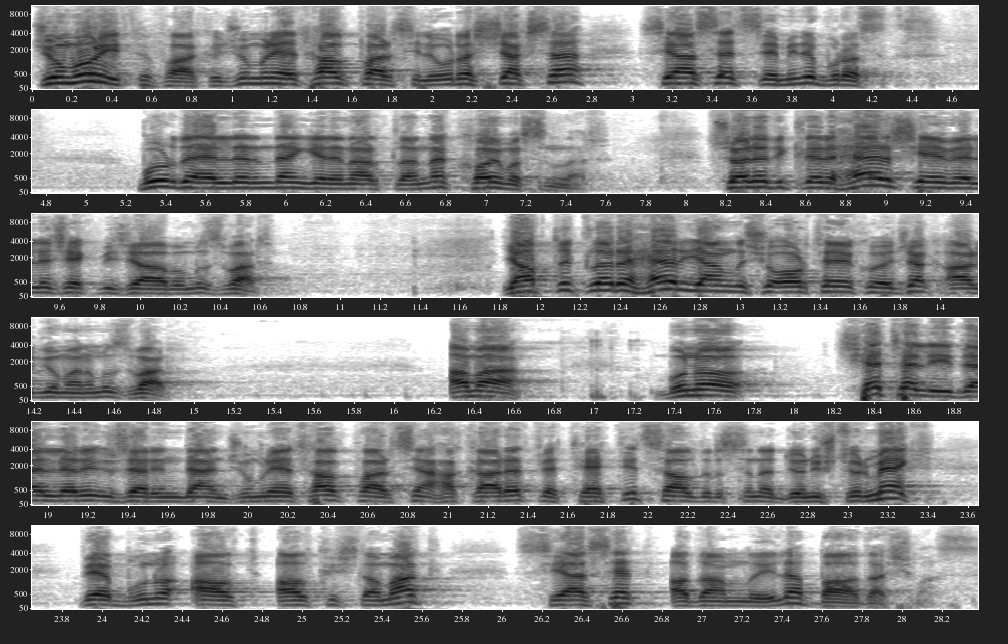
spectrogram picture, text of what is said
Cumhur İttifakı, Cumhuriyet Halk Partisi ile uğraşacaksa siyaset zemini burasıdır. Burada ellerinden gelen artlarına koymasınlar. Söyledikleri her şeye verilecek bir cevabımız var. Yaptıkları her yanlışı ortaya koyacak argümanımız var. Ama bunu çete liderleri üzerinden Cumhuriyet Halk Partisi'ne hakaret ve tehdit saldırısına dönüştürmek ve bunu alt, alkışlamak siyaset adamlığıyla bağdaşmaz.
